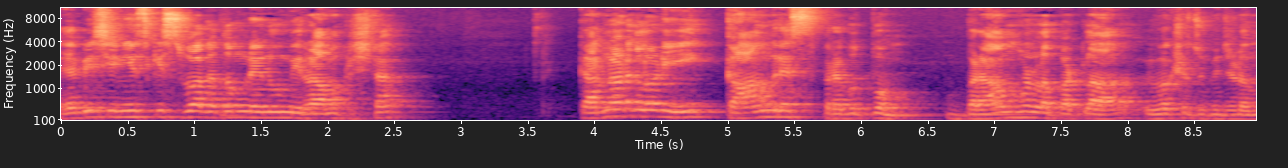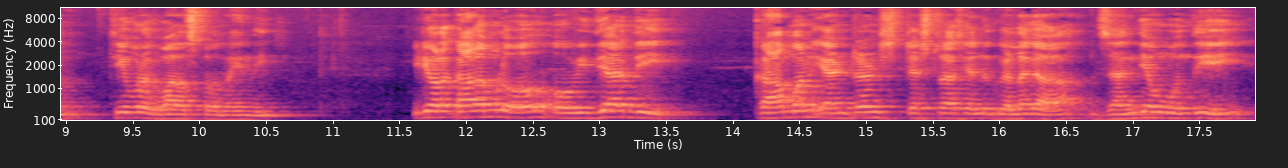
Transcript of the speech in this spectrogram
ఏబీసీ న్యూస్కి స్వాగతం. నేను మీ రామకృష్ణ. కర్ణాటకలోని కాంగ్రెస్ ప్రభుత్వం బ్రాహ్మణుల పట్ల వివక్ష చూపించడం తీవ్ర వివాదాస్పదమైంది. ఇటీవల కాలంలో ఓ విద్యార్థి కామన్ ఎంట్రన్స్ టెస్ట్ రాసేందుకు వెళ్ళగా జంధ్యం ఉంది.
